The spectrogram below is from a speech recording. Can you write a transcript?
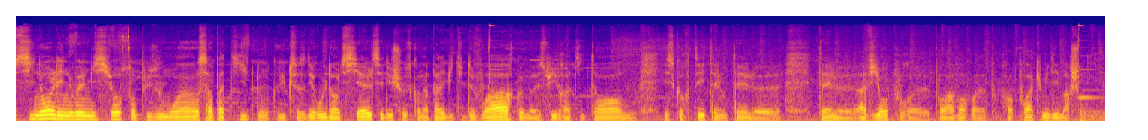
sinon, les nouvelles missions sont plus ou moins sympathiques, donc vu que ça se déroule dans le ciel, c'est des choses qu'on n'a pas l'habitude de voir, comme suivre un titan ou escorter tel ou tel, tel avion pour, pour, avoir, pour accumuler des marchandises.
